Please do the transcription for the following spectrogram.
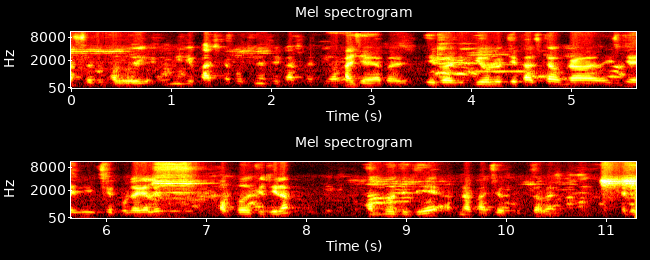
আস্তে আস্তে ভালো হয়ে যাবে উনি যে কাজটা করছিলেন সেই কাজটা কি হবে? আচ্ছা এবার এবার বিওলোর যে কাজটা আমরা সে বলে গেলেন। অব্যাহতি দিলাম। অব্যাহতি দিয়ে আপনার কাজও করতে হবে। সেটা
